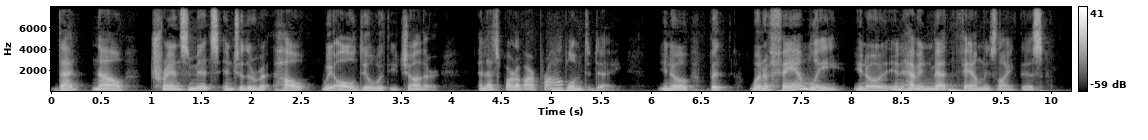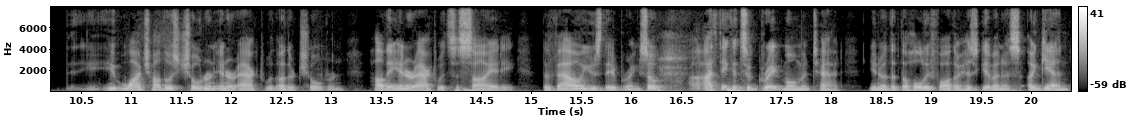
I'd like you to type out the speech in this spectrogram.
that now transmits into the how we all deal with each other, and that's part of our problem today. You know, but when a family, you know, in having met families like this, you watch how those children interact with other children, how they interact with society, the values they bring. So I think it's a great moment, Tad, you know, that the Holy Father has given us again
